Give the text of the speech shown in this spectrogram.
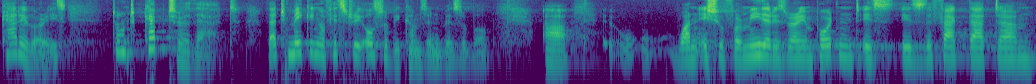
categories don't capture that that making of history also becomes invisible. Uh, one issue for me that is very important is, is the fact that, um,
